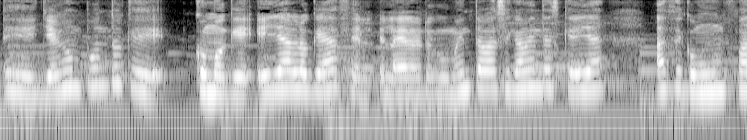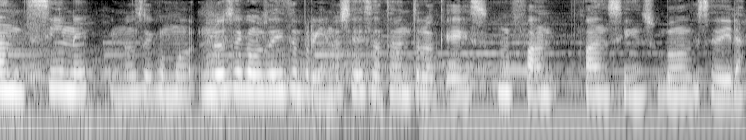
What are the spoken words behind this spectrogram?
eh, llega un punto que como que ella lo que hace, el, el, argumento básicamente es que ella hace como un fanzine, no sé cómo, no sé cómo se dice porque no sé exactamente lo que es, un fan, fanzine supongo que se dirá,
